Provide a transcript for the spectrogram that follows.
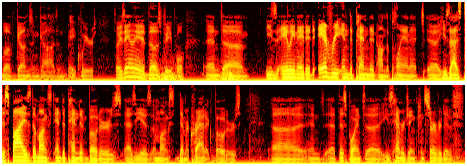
love guns and gods and hate queers. So he's alienated those people, and um, he's alienated every independent on the planet. Uh, he's as despised amongst independent voters as he is amongst Democratic voters. And at this point, he's hemorrhaging conservative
